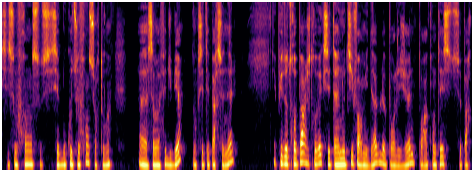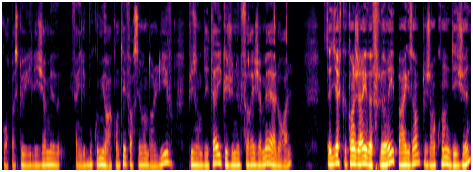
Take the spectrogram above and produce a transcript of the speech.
ces souffrances, c'est beaucoup de souffrance surtout, hein. euh, ça m'a fait du bien, donc c'était personnel. Et puis d'autre part, j'ai trouvé que c'était un outil formidable pour les jeunes pour raconter ce parcours, parce qu'il est jamais, enfin, il est beaucoup mieux raconté forcément dans le livre, plus en détail que je ne le ferai jamais à l'oral. C'est-à-dire que quand j'arrive à Fleury, par exemple, je rencontre des jeunes,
